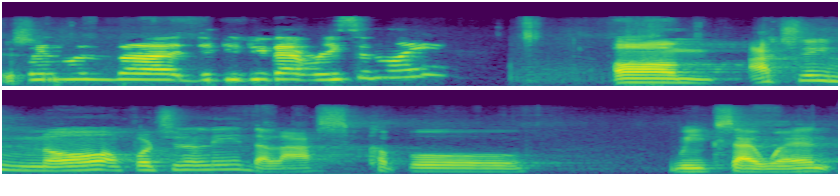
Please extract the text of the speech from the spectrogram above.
it's When was the? Did you do that recently? um actually no, unfortunately, the last couple weeks I went,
